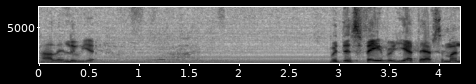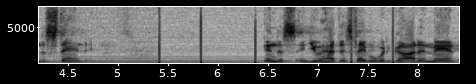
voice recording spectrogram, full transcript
Hallelujah. With this favor, you have to have some understanding. In this, and you have this favor with God and man.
